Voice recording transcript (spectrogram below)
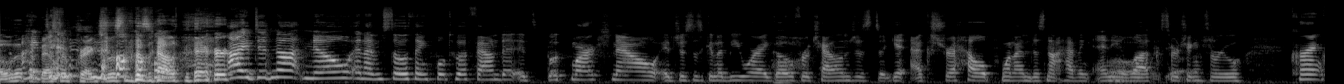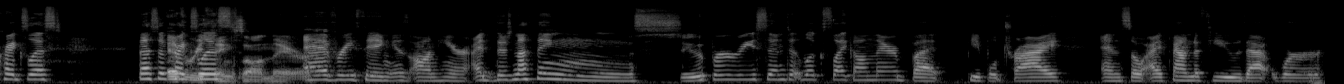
know that the I best of Craigslist was know. out there? I did not know, and I'm so thankful to have found it. It's bookmarked now. It just is going to be where I go for challenges to get extra help when I'm just not having any Oh luck searching through current Craigslist. Best of Craigslist. On there. Everything is on here. I, there's nothing super recent, it looks like, on there, but people try. And so I found a few that were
